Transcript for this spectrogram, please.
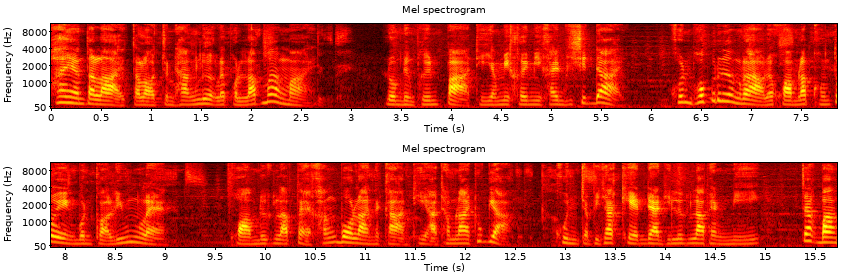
ภัยอันตรายตลอดจนทางเลือกและผลลัพธ์มากมาย รวมถึงพื้นป่าที่ยังไม่เคยมีใครพิชิตได้ คนพบเรื่องราวและความลับของตัวเองบนเกาะลิวิงแลนด์ ความลึกลับแต่ครั้งโบราณกาลที่อาจทำลายทุกอย่าง คุณจะพิทักษ์เขตแดนที่ลึกลับแห่งนี้ จากบาง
